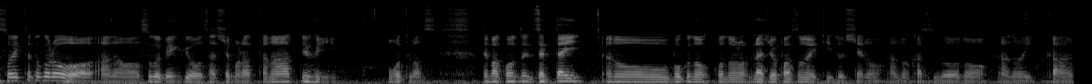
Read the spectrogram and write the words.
そういったところを、あの、すごい勉強させてもらったなっていうふうに思ってます。で、まあ、絶対、あの、僕のこのラジオパーソナリティとしての、あの、活動の、あの、一環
